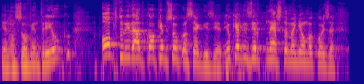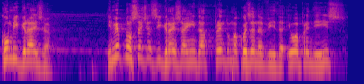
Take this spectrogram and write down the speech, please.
Eu não sou ventríloco. Oportunidade qualquer pessoa consegue dizer. Eu quero dizer-te nesta manhã uma coisa. Como igreja, e mesmo que não sejas igreja ainda, aprende uma coisa na vida. Eu aprendi isso.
